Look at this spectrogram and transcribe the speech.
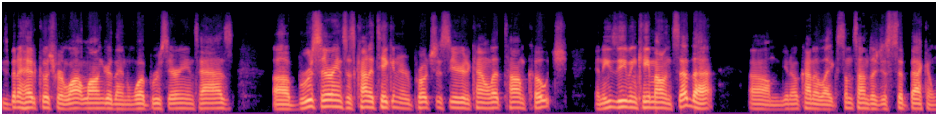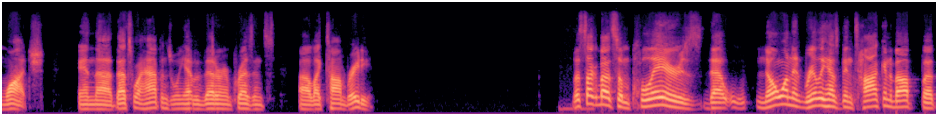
He's been a head coach for a lot longer than what Bruce Arians has. Uh, Bruce Arians has kind of taken an approach this year to kind of let Tom coach, and he's even came out and said that. Um, you know, kind of like sometimes I just sit back and watch, and uh, that's what happens when you have a veteran presence uh, like Tom Brady. Let's talk about some players that no one really has been talking about, but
